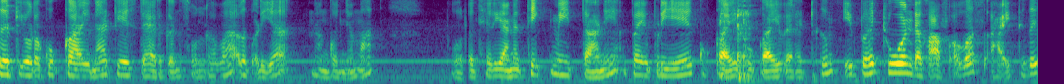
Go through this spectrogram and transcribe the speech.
டர்க்கியோட குக் ஆகினா டேஸ்ட்டாக இருக்குன்னு சொல்கிறவா அதுபடியாக நான் கொஞ்சமாக போடுறேன். சரியான திக் மீட் தானே. அப்போ இப்படியே குக்காயி குக்காயி வரட்டுக்கும் இப்போ டூ அண்ட் ஹாஃப் ஹவர்ஸ் ஆயிட்டுது.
